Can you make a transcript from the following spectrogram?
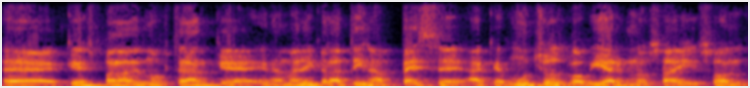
eh, que es para demostrar que en América Latina, pese a que muchos gobiernos ahí son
